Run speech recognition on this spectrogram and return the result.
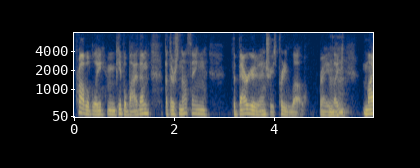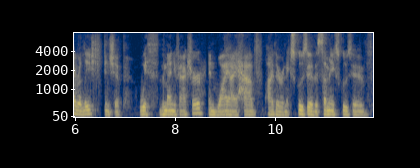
Probably. I mean people buy them but there's nothing the barrier to entry is pretty low right? Mm-hmm. like my relationship with the manufacturer and why I have either an exclusive, a semi-exclusive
